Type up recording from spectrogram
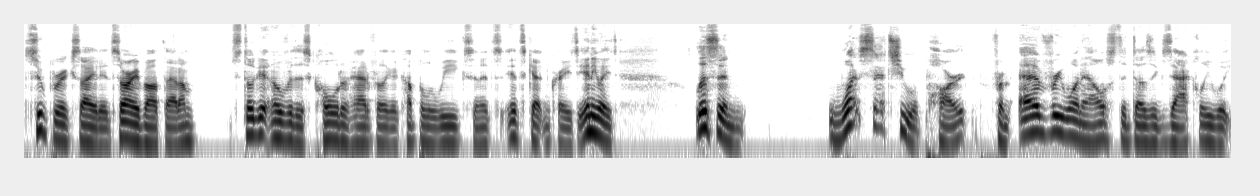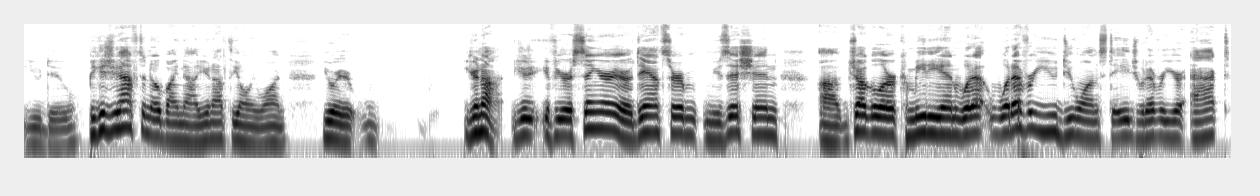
Super excited. Sorry about that. I'm still getting over this cold I've had for like a couple of weeks and it's it's getting crazy. Anyways, listen, what sets you apart from everyone else that does exactly what you do? Because you have to know by now you're not the only one. You're you're not. You if you're a singer, you're a dancer, musician, uh, juggler, comedian, what, whatever you do on stage, whatever your act,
